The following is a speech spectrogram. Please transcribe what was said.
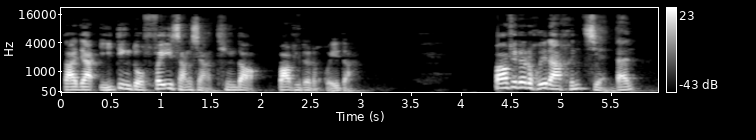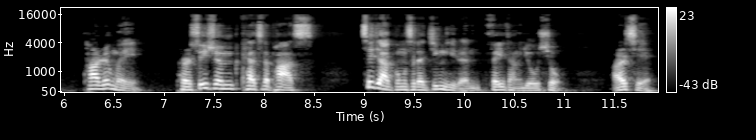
大家一定都非常想听到巴菲特的回答。巴菲特的回答很简单，他认为 Precision Castler Parts 这家公司的经理人非常优秀，而且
